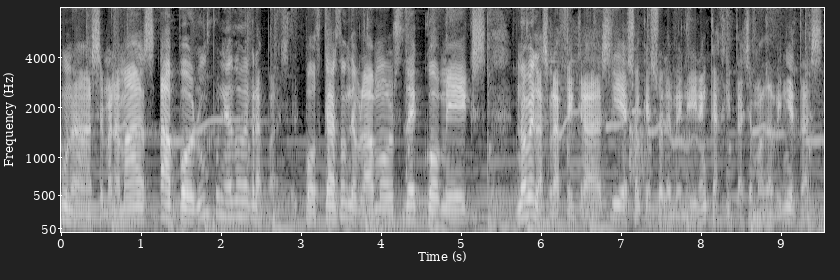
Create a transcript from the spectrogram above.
Una semana más a Por un puñado de grapas, el podcast donde hablamos de cómics, novelas gráficas y eso que suele venir en cajitas llamadas viñetas.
